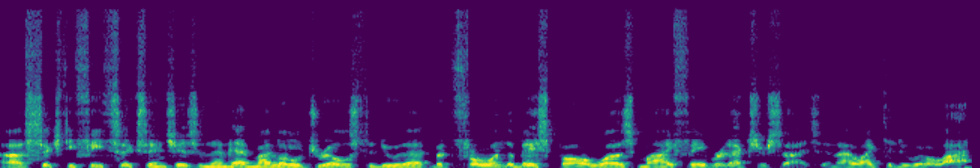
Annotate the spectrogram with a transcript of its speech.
uh, 60 feet, six inches, and then had my little drills to do that. But throwing the baseball was my favorite exercise, and I like to do it a lot.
